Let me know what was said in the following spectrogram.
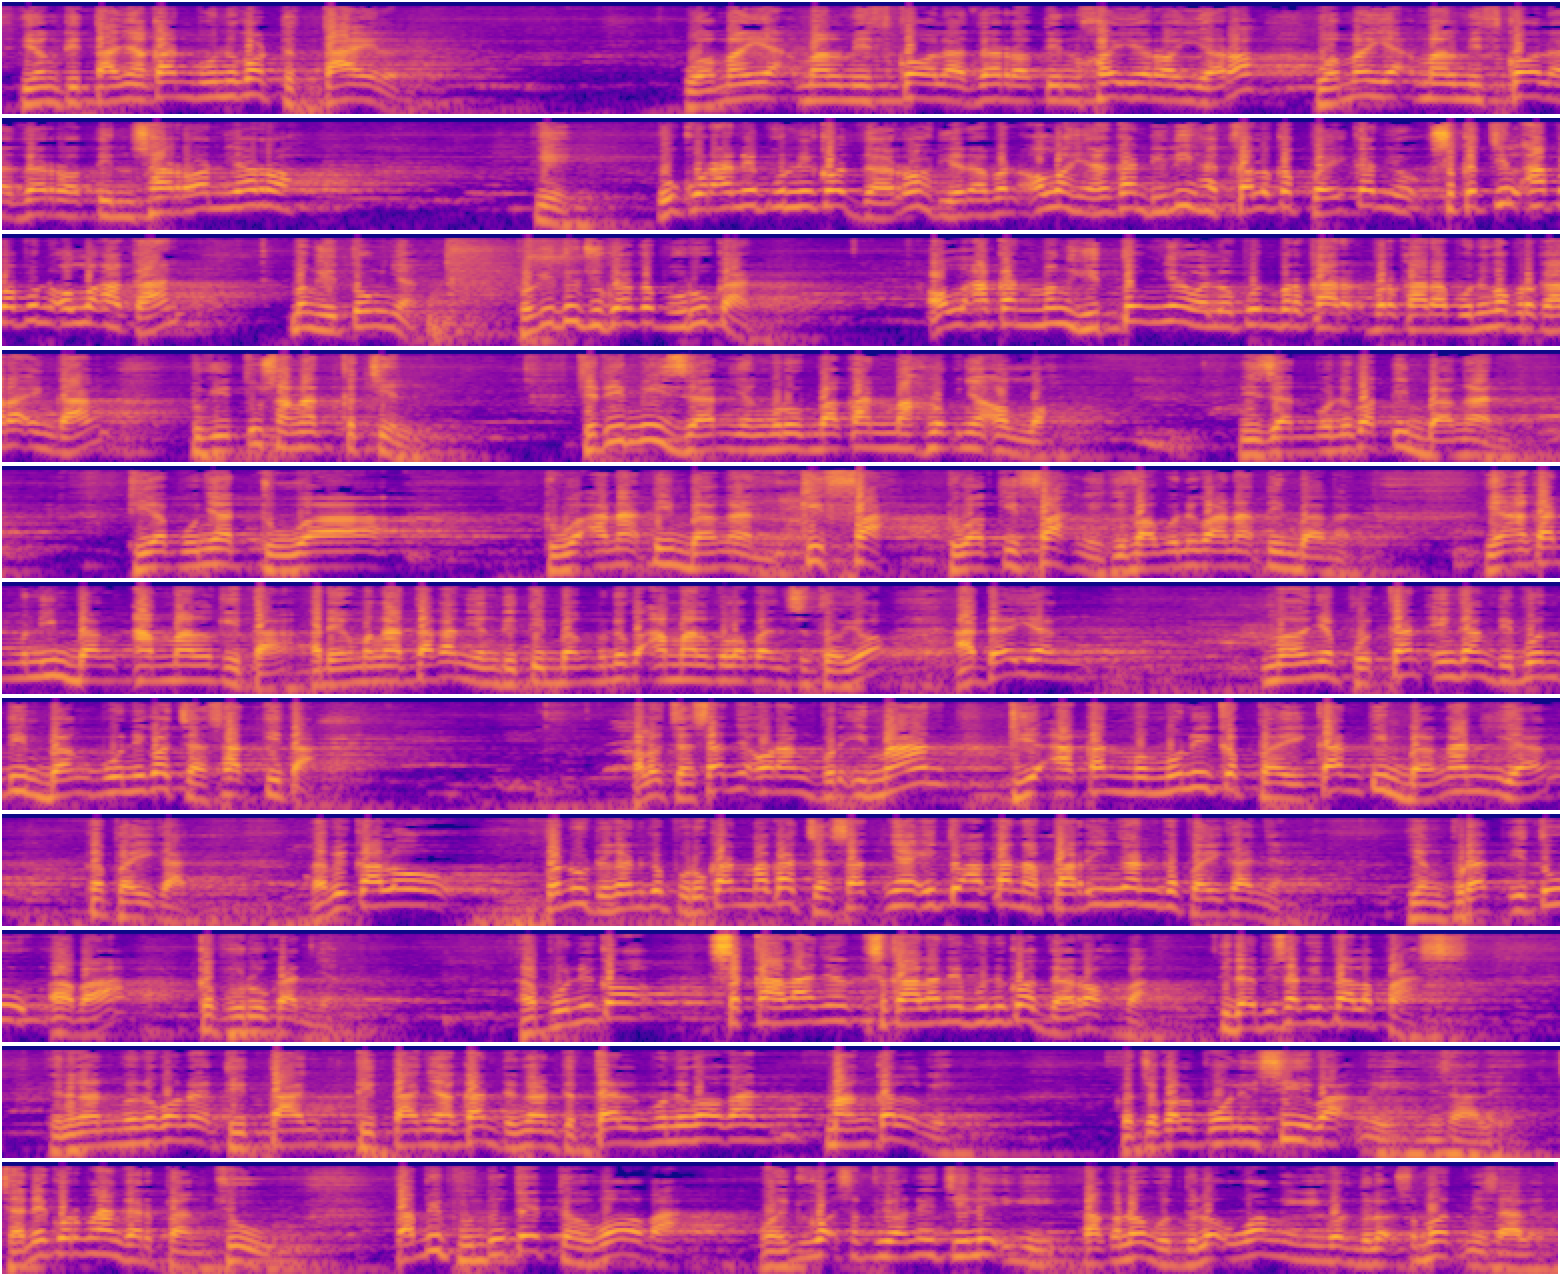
Yang ditanyakan pun kok detail. Wa may ya'mal mithqala dzarratin khairan yarah wa may ya'mal mithqala dzarratin syarran yarah. Nggih. Punika darah di hadapan Allah yang akan dilihat. Kalau kebaikan yuk sekecil apa pun Allah akan menghitungnya. Begitu juga keburukan. Allah akan menghitungnya walaupun perkara perkara punika perkara engkang begitu sangat kecil. Jadi mizan yang merupakan makhluknya Allah. Mizan punika timbangan. Dia punya dua dua anak timbangan, kifah, dua kifah nih. Kifah pun itu anak timbangan yang akan menimbang amal kita. Ada yang mengatakan yang ditimbang pun itu amal kelopan sedoyo. Ada yang menyebutkan ingkang dipun timbang puniko jasad kita. Kalau jasadnya orang beriman, dia akan memenuhi kebaikan timbangan yang kebaikan. Tapi kalau penuh dengan keburukan, maka jasadnya itu akan apa ringan kebaikannya. Yang berat itu apa? Keburukannya. Nah, kok skalanya skalanya kok darah, Pak. Tidak bisa kita lepas. Dengan puniko nek ditanyakan dengan detail kok kan mangkel nggih. Kecekel polisi, Pak nggih, misalnya. Jane kur nglanggar bangju. Tapi buntute dawa, Pak. Wah, iki kok sepione cilik iki. Tak kena nggo ndelok wong iki ndelok semut misalnya.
